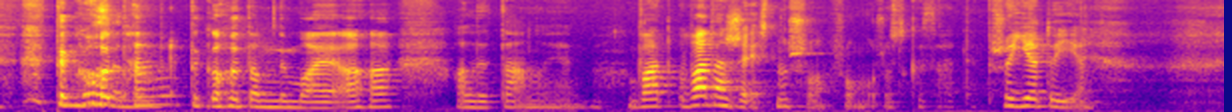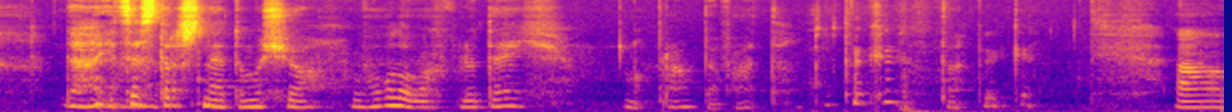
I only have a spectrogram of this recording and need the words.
Такого ну, там такого там немає, ага. Але та, ну якби. Ват, вата жесть, ну що, що можу сказати? Що є, то є. Да, І це страшне, тому що в головах в людей, ну, правда, вата. Таке. Так. Таке. А,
